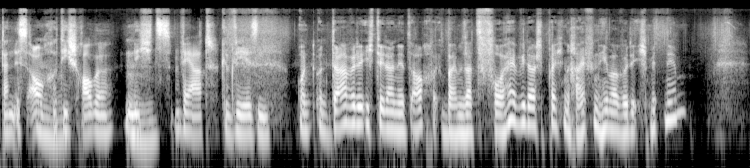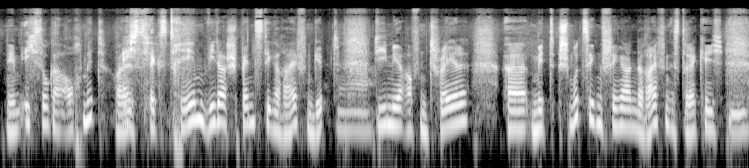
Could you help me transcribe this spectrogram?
dann ist auch mhm. die Schraube mhm. nichts wert gewesen. Und, und da würde ich dir dann jetzt auch beim Satz vorher widersprechen, Reifenheber würde ich mitnehmen nehme ich sogar auch mit, weil Echt? es extrem widerspenstige Reifen gibt, ja. die mir auf dem Trail äh, mit schmutzigen Fingern, der Reifen ist dreckig, mhm.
